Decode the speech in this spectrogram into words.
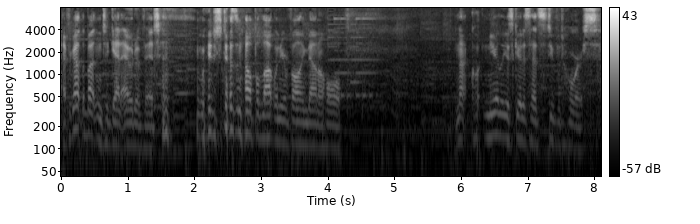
I forgot the button to get out of it, which doesn't help a lot when you're falling down a hole. Not nearly as good as that stupid horse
